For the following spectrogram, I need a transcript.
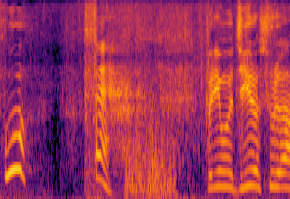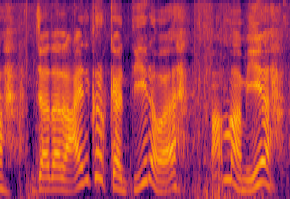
Uh. Eh Primo giro sulla Giada Line croccantino eh. Mamma mia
